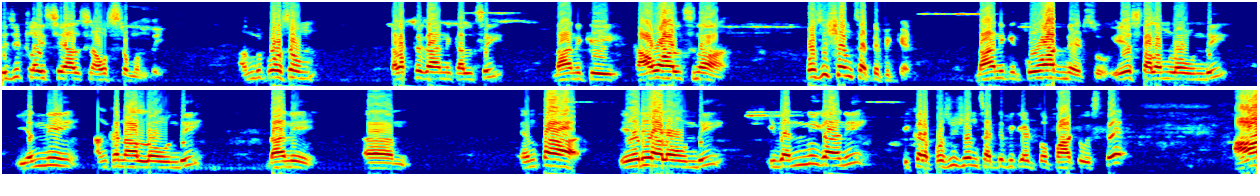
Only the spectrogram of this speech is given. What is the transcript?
డిజిటలైజ్ చేయాల్సిన అవసరం ఉంది. అందుకోసం కలెక్టర్ గారిని కలిసి దానికి కావాల్సిన పొజిషన్ సర్టిఫికేట్ దానికి కోఆర్డినేట్స్ ఏ స్థలంలో ఉంది ఎన్ని అంకణాల్లో ఉంది దాని ఎంత ఏరియాలో ఉంది ఇవన్నీ కానీ ఇక్కడ పొజిషన్ సర్టిఫికేట్తో పాటు ఇస్తే ఆ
